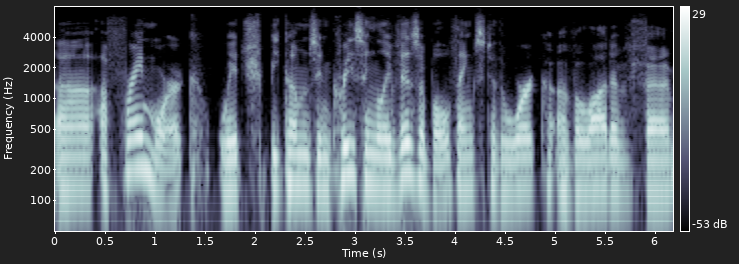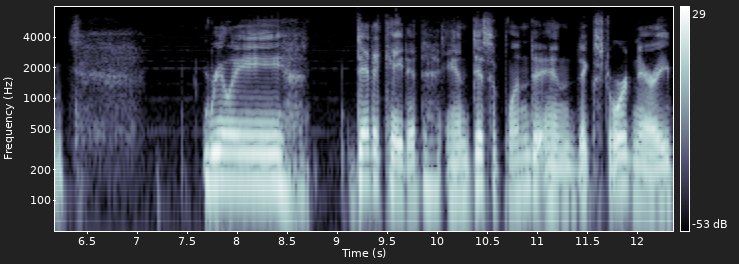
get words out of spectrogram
uh, a framework which becomes increasingly visible thanks to the work of a lot of um, really dedicated and disciplined and extraordinary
